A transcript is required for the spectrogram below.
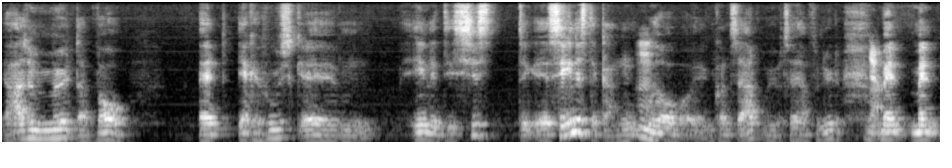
Jeg har aldrig mødt dig, hvor at jeg kan huske øh, en af de sidste, øh, seneste gange, mm. udover en koncert, vi var til her for nylig, ja. men, men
